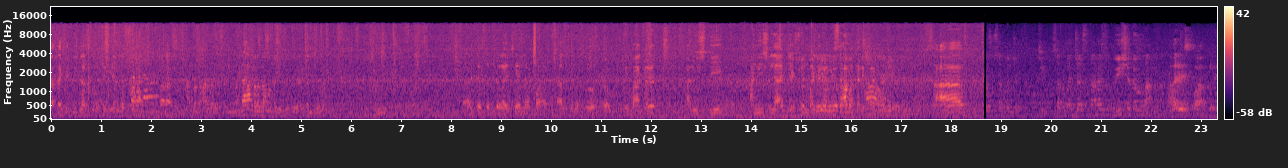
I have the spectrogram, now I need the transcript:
आता किती जास्त होते सत्तर नसतो ते मागं अनिशनी अनिशला यशवंत बाजी सहा मतांनी पाडलं सहा सरपंच. सरपंच असताना वीस देऊन मारलं अरे बापरे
